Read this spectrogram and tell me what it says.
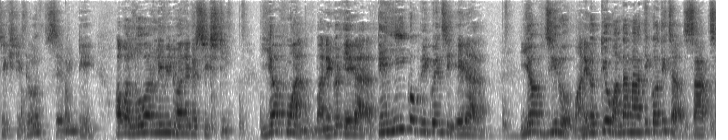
sixty to seventy अब लोवर लिमिट भनेको सिक्सटी एफ वान भनेको एघार. त्यहीँको फ्रिक्वेन्सी एघार. एफ जिरो भनेको त्योभन्दा माथि कति छ? सात छ.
